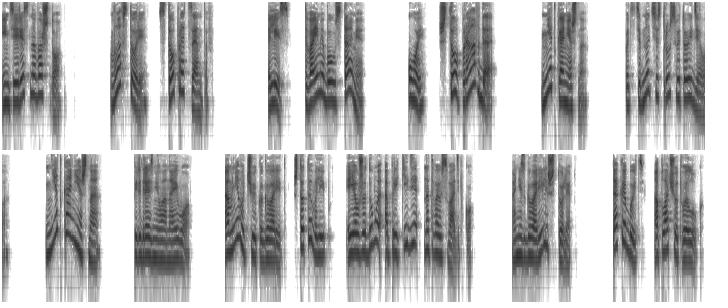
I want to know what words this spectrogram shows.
интересно во что?» «В лавстори. Сто процентов». «Лис, твоими бы устами...» «Ой, что, правда?» «Нет, конечно. Подстебнуть сестру святое дело». «Нет, конечно!» – передразнила она его. «А мне вот чуйка говорит, что ты влип, и я уже думаю о прикиде на твою свадебку». «Они сговорились, что ли?» «Так и быть, оплачу твой лук».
